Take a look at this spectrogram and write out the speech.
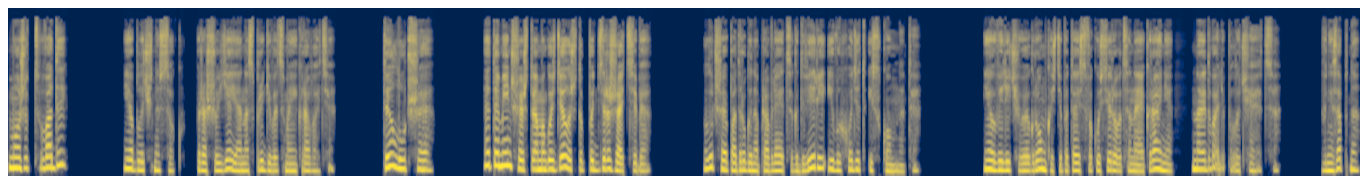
«Может, воды?» «Яблочный сок». Прошу я, и она спрыгивает с моей кровати. «Ты лучшая». «Это меньшее, что я могу сделать, чтобы поддержать тебя». Лучшая подруга направляется к двери и выходит из комнаты. Я увеличиваю громкость и пытаюсь сфокусироваться на экране, но едва ли получается. Внезапно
